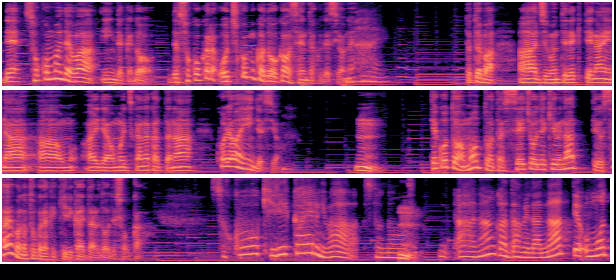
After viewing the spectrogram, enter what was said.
で、そこまではいいんだけど、で、そこから落ち込むかどうかは選択ですよね。はい例えば、ああ、自分ってできてないな、ああ、アイデア思いつかなかったな、これはいいんですよ。うん。ってことはもっと私成長できるなっていう最後のとこだけ切り替えたらどうでしょうか？そこを切り替えるにはその、うんあーなんかダメだなって思っ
